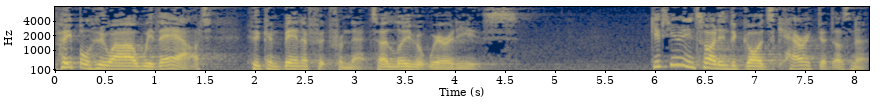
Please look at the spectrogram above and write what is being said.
people who are without who can benefit from that. So leave it where it is. Gives you an insight into God's character, doesn't it?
